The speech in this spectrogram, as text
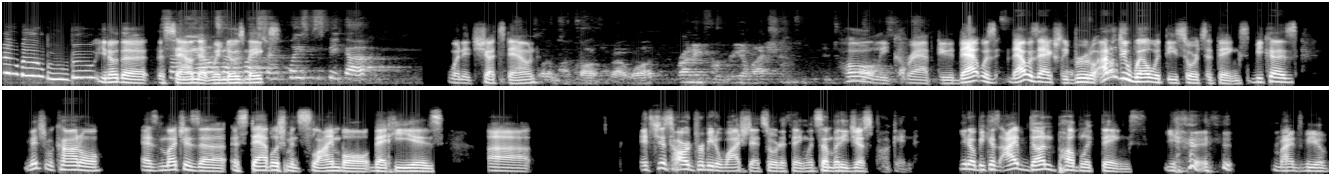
Boo, boo, boo, boo. You know the the sound else that Windows makes? Please speak up. When it shuts down? what am I talking about? What? Running for reelection in Holy crap, dude. That was that was actually brutal. I don't do well with these sorts of things because Mitch McConnell, as much as a establishment slimeball that he is, uh it's just hard for me to watch that sort of thing when somebody just fucking you know, because I've done public things. Yeah. Reminds me of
